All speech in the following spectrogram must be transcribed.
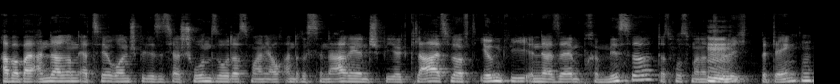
aber bei anderen Erzählrollenspielen ist es ja schon so, dass man ja auch andere Szenarien spielt. Klar, es läuft irgendwie in derselben Prämisse, das muss man natürlich mhm. bedenken,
